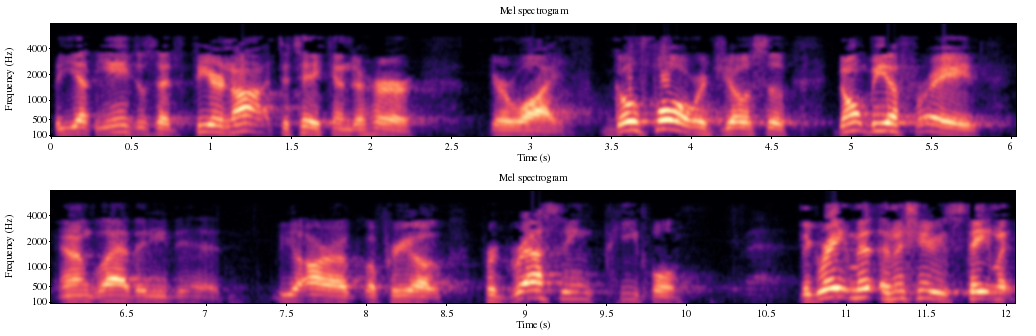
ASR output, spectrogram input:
but yet the angel said, fear not to take unto her your wife. Go forward, Joseph. Don't be afraid. And I'm glad that he did. We are a, a progressing people. The great missionary statement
